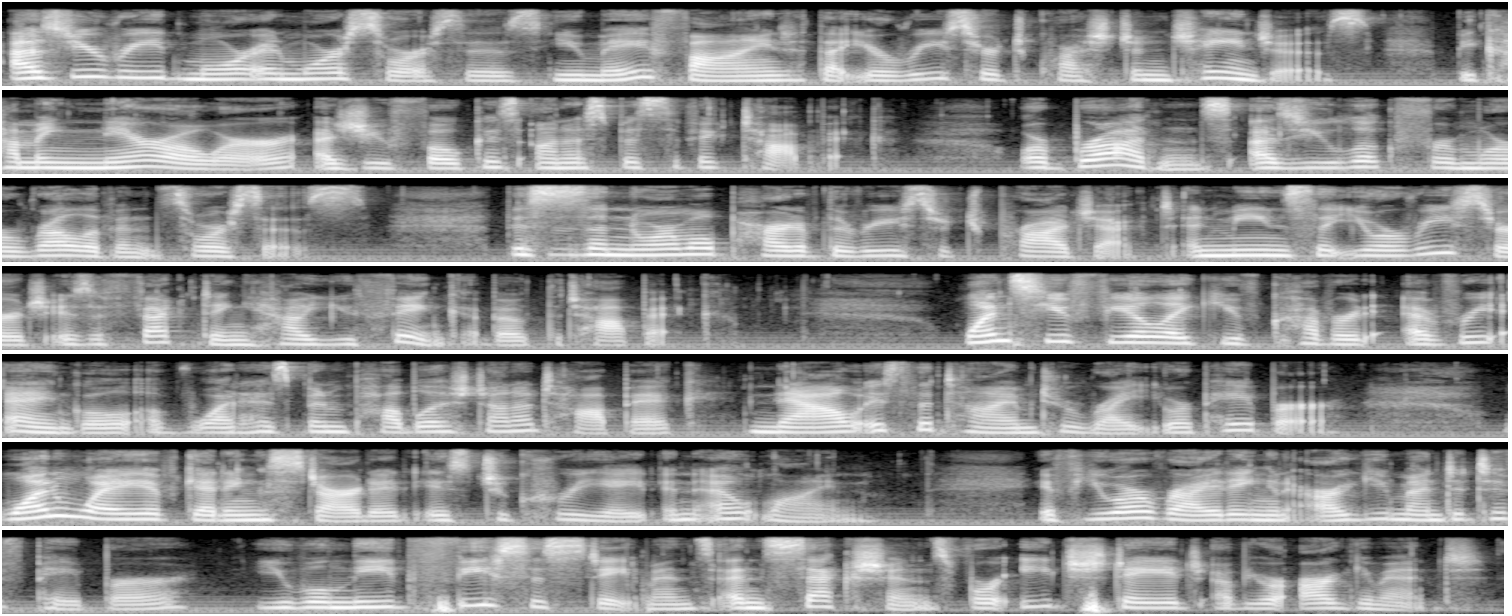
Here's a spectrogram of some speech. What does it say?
As you read more and more sources, you may find that your research question changes, becoming narrower as you focus on a specific topic or broadens as you look for more relevant sources. This is a normal part of the research project and means that your research is affecting how you think about the topic. Once you feel like you've covered every angle of what has been published on a topic, now is the time to write your paper. One way of getting started is to create an outline. If you are writing an argumentative paper, you will need thesis statements and sections for each stage of your argument.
